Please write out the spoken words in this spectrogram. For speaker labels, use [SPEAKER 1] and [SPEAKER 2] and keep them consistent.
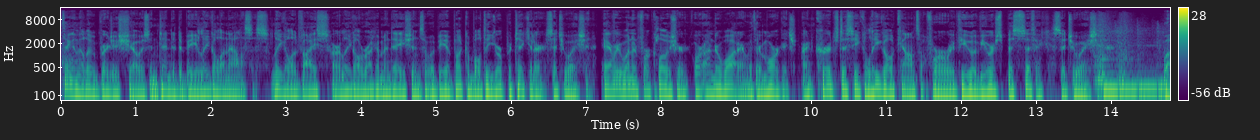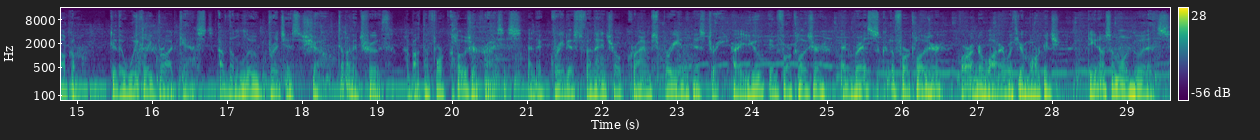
[SPEAKER 1] Nothing in the Lou Bridges show is intended to be legal analysis, legal advice, or legal recommendations that would be applicable to your particular situation. Everyone in foreclosure or underwater with their mortgage are encouraged to seek legal counsel for a review of your specific situation. Welcome to the weekly broadcast of the Lou Bridges Show, telling the truth about the foreclosure crisis and the greatest financial crime spree in history. Are you in foreclosure, at risk of foreclosure, or underwater with your mortgage? Do you know someone who is?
